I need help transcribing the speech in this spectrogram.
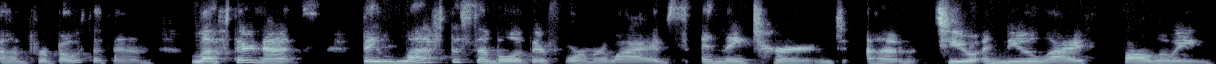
um, for both of them, left their nets. They left the symbol of their former lives and they turned um, to a new life following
